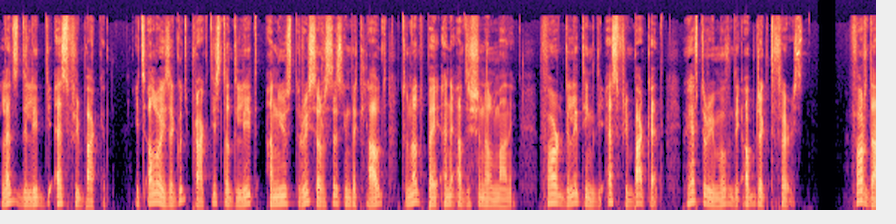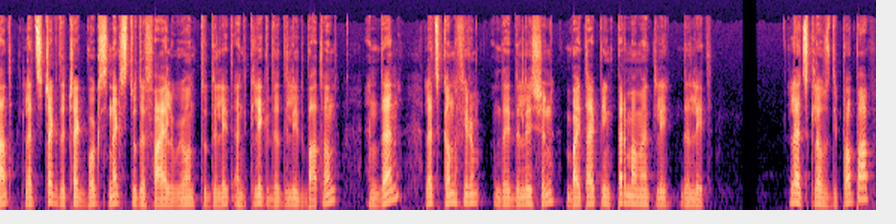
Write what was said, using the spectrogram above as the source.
let's delete the S3 bucket. It's always a good practice to delete unused resources in the cloud to not pay any additional money. For deleting the S3 bucket, we have to remove the object first. For that, let's check the checkbox next to the file we want to delete and click the delete button, and then let's confirm the deletion by typing permanently delete. Let's close the pop-up,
